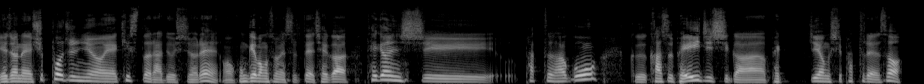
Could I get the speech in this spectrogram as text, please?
예전에 슈퍼주니어의 키스더 라디오 시절에 어, 공개 방송했을 때 제가 택연 씨 파트하고 그 가수 베이지 씨가 백지영 씨 파트를 해서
